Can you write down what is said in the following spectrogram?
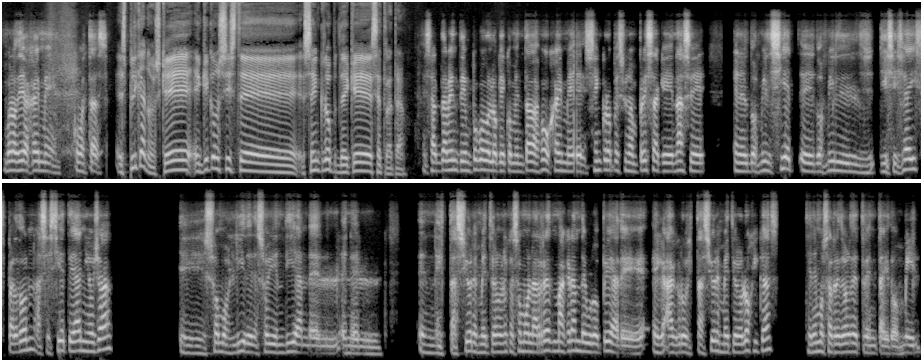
Buenos días, Jaime. ¿Cómo estás? Explícanos, ¿qué, ¿en qué consiste Sencrop? ¿De qué se trata? Exactamente, un poco lo que comentabas vos, Jaime. Sencrop es una empresa que nace en el 2007, 2016, eh, perdón, hace siete años ya. Eh, somos líderes hoy en día en, el, en, el, en estaciones meteorológicas. Somos la red más grande europea de eh, agroestaciones meteorológicas. Tenemos alrededor de 32.000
